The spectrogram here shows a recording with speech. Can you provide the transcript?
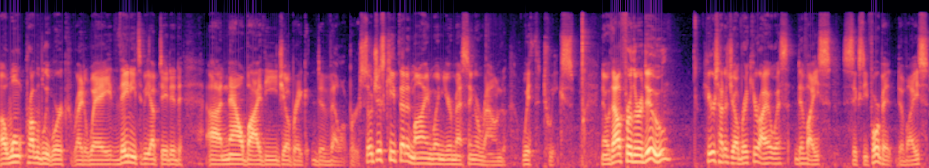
uh, won't probably work right away. They need to be updated uh, now by the jailbreak developers. So just keep that in mind when you're messing around with tweaks. Now without further ado, here's how to jailbreak your iOS device, 64-bit device,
